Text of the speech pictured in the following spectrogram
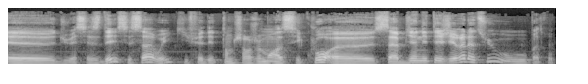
euh, du SSD, c'est ça, oui, qui fait des temps de chargement assez courts. Euh, ça a bien été géré là-dessus ou pas trop?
